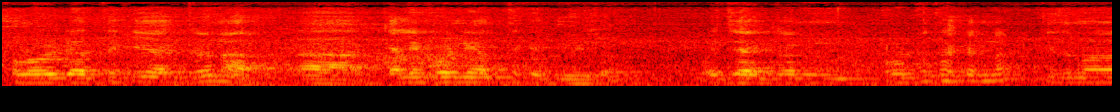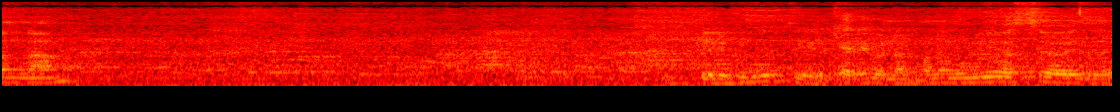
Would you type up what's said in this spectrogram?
ফ্লোরিডা থেকে একজন আর ক্যালিফোর্নিয়ার থেকে দুইজন। ওই যে একজন প্রভু থাকেন না কি ওনার নাম? ক্যারিবেনা মানে উনি হচ্ছে ওই যে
